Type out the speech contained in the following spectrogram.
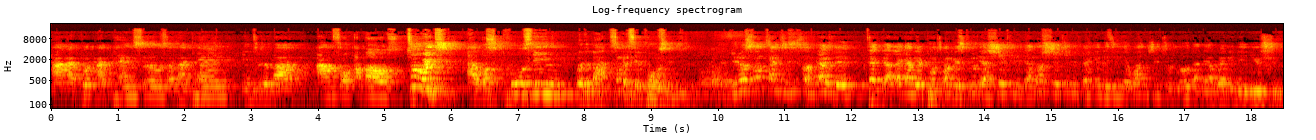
and I put my pencils and my pen into the bag. And for about two weeks, I was posing with the bag. Somebody say posing. You know, sometimes you see some guys, they take their leg and they put on the stool, they are shaking it. They are not shaking it for any reason. They want you to know that they are wearing a new shoe.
